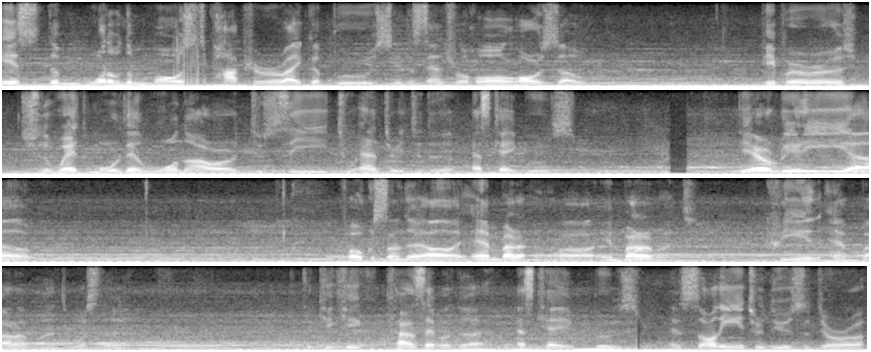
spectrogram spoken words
is the one of the most popular like uh, booths in the central hall also. People should wait more than one hour to see to enter into the SK booth. They are really uh, focus on the uh, envir uh, environment. Clean environment was the the key, key concept of the SK booth. And Sony introduced their uh,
